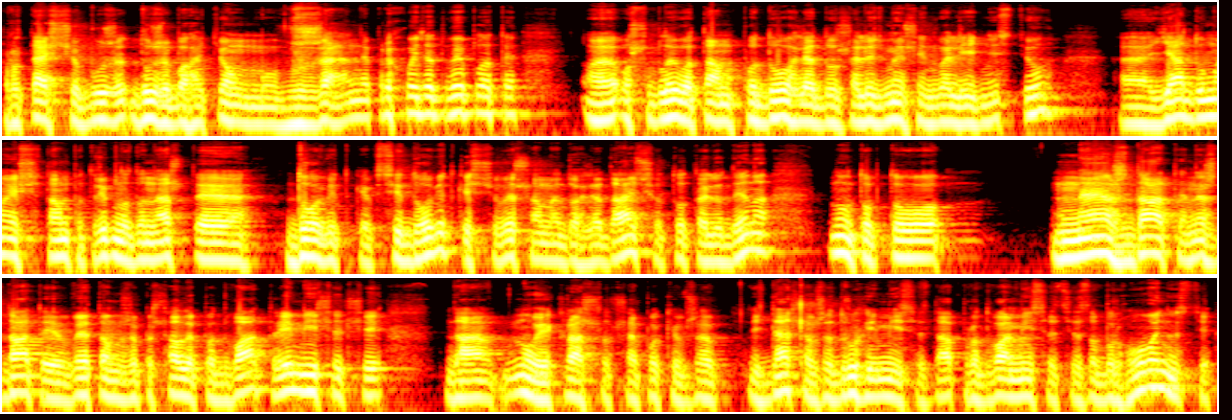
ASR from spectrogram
про те, що дуже, дуже багатьом вже не приходять виплати, е, особливо там по догляду за людьми з інвалідністю. Е, Я думаю, що там потрібно донести довідки, всі довідки, що ви саме доглядаєте, що то та людина. Ну тобто не ждати, не ждати. Ви там вже писали по 2-3 місяці. Да, ну якраз це поки вже йдеться вже другий місяць, да, про два місяці заборгованості,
